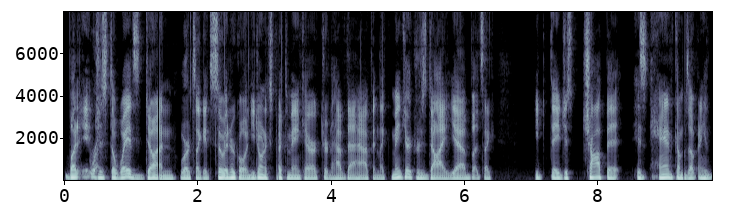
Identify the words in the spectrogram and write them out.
But it, right. just the way it's done, where it's like it's so integral, and you don't expect a main character to have that happen. Like main characters die, yeah, but it's like you, they just chop it. His hand comes up, and he,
